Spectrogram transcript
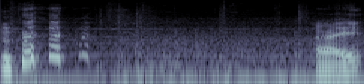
Alright.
